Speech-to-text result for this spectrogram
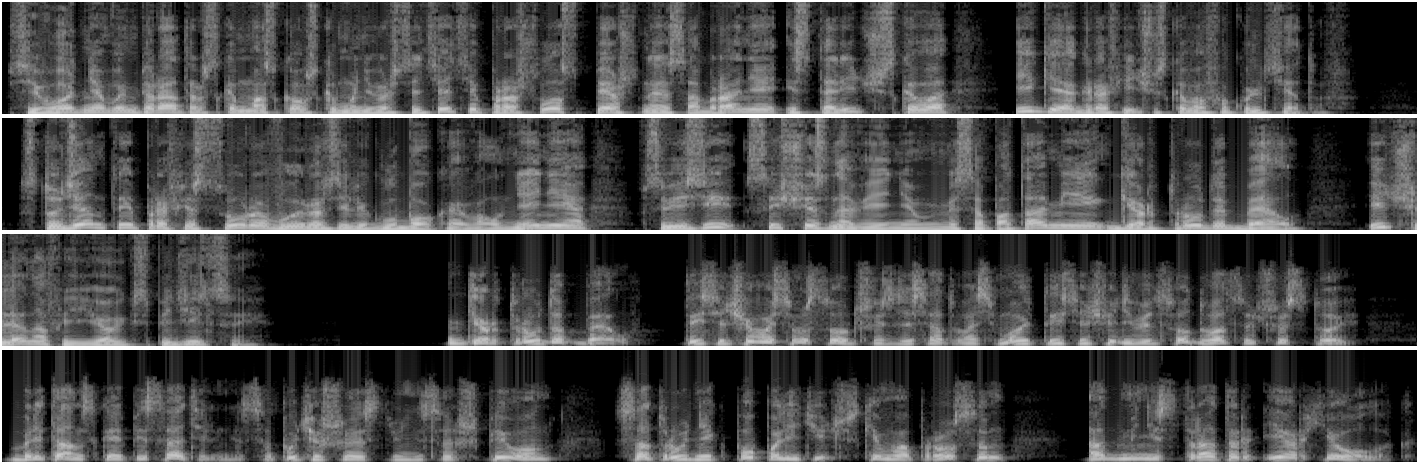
Сегодня в Императорском Московском университете прошло спешное собрание исторического и географического факультетов. Студенты и профессура выразили глубокое волнение в связи с исчезновением в Месопотамии Гертруды Белл и членов ее экспедиции. Гертруда Белл 1868-1926. Британская писательница, путешественница, шпион, сотрудник по политическим вопросам, администратор и археолог.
